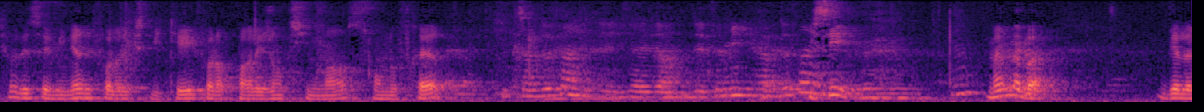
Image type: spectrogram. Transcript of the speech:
Il faut des séminaires, il faut leur expliquer, il faut leur parler gentiment, ce sont nos frères. Qui crèvent de faim, j'allais dire. Des familles qui crèvent de faim. Ici, même là-bas. Il y a la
